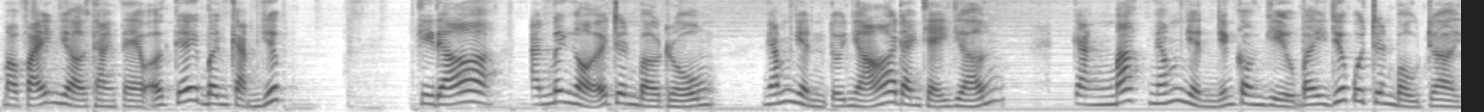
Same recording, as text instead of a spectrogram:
mà phải nhờ thằng Tèo ở kế bên cầm giúp. Khi đó anh mới ngồi ở trên bờ ruộng ngắm nhìn tụi nhỏ đang chạy giỡn căng mắt ngắm nhìn những con diều bay dứt ở trên bầu trời.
